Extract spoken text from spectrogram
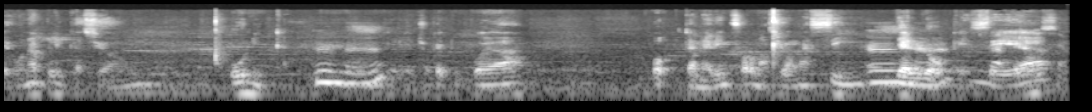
es una aplicación única. El hecho que tú puedas obtener información así de lo que sea, Rapidísimo.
